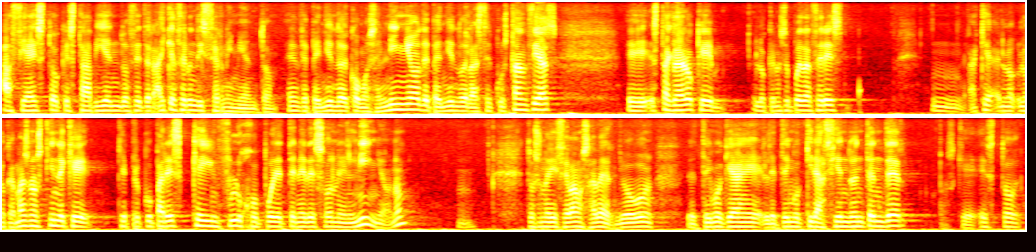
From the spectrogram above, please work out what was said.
hacia esto que está viendo, etcétera. Hay que hacer un discernimiento, ¿eh? dependiendo de cómo es el niño, dependiendo de las circunstancias. Eh, está claro que lo que no se puede hacer es mm, lo, que más nos tiene que, preocupar es qué influjo puede tener eso en el niño, ¿no? Entonces uno dice, vamos a ver, yo le tengo que, le tengo que ir haciendo entender pues que esto,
